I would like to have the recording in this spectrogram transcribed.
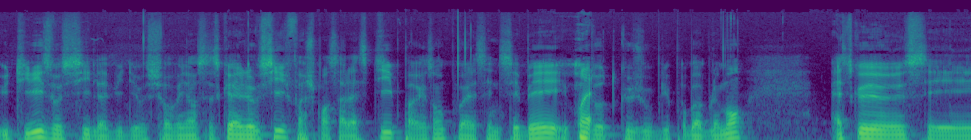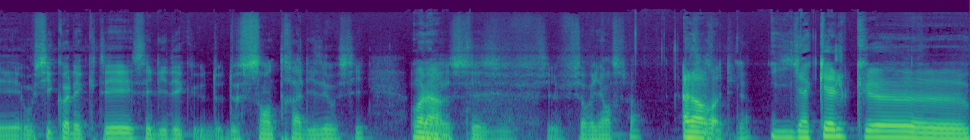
utilisent aussi la vidéosurveillance. Est-ce qu'elle aussi, enfin je pense à la STIP par exemple, ou à la SNCB, et d'autres que j'oublie probablement, est-ce que c'est aussi collecté C'est l'idée de, centraliser aussi voilà. Euh, ces, surveillances-là? Alors, il y a quelques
